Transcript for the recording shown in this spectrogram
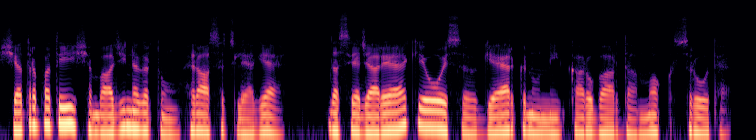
ਛਤਰਪਤੀ ਸ਼ੰਭਾਜੀ ਨਗਰ ਤੋਂ ਹਿਰਾਸਤ 'ਚ ਲਿਆ ਗਿਆ ਹੈ। ਦੱਸਿਆ ਜਾ ਰਿਹਾ ਹੈ ਕਿ ਉਹ ਇਸ ਗੈਰ ਕਾਨੂੰਨੀ ਕਾਰੋਬਾਰ ਦਾ ਮੁੱਖ ਸਰੋਤ ਹੈ।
